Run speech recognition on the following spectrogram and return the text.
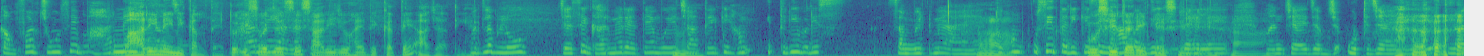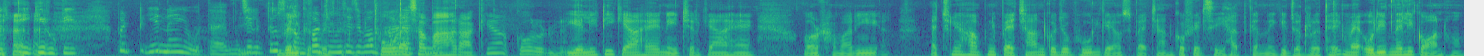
कंफर्ट जोन से बाहर नहीं बाहर ही नहीं निकलते तो इस वजह से सारी जो है दिक्कतें आ जाती हैं। मतलब लोग जैसे घर में रहते हैं वो ये हम्म। चाहते हैं कि हम इतनी बड़ी समिट में आए हैं तो हाँ, तो हम उसी तरीके उसी से तरीके से रह लें हाँ, मन चाहे जब, जब उठ जाएँगे एक ही रूटीन बट ये नहीं होता है। मुझे लगता है उस कंफर्ट जोन से जब आप थोड़ा सा बाहर आके आपको रियलिटी क्या है नेचर क्या है और हमारी एक्चुअली हम अपनी पहचान को जो भूल गए उस पहचान को फिर से याद करने की ज़रूरत है। मैं ओरिजिनली कौन हूँ?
